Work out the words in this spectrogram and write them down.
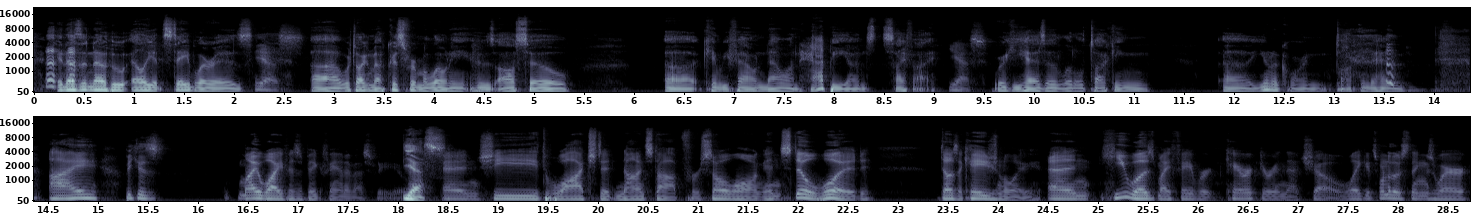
it doesn't know who Elliot Stabler is, yes uh, we're talking about Christopher Meloni, who's also uh, can be found now on Happy on Sci-Fi, yes where he has a little talking uh, unicorn talking to him. i because my wife is a big fan of svu yes, and she watched it nonstop for so long and still would does occasionally. And he was my favorite character in that show. Like it's one of those things where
